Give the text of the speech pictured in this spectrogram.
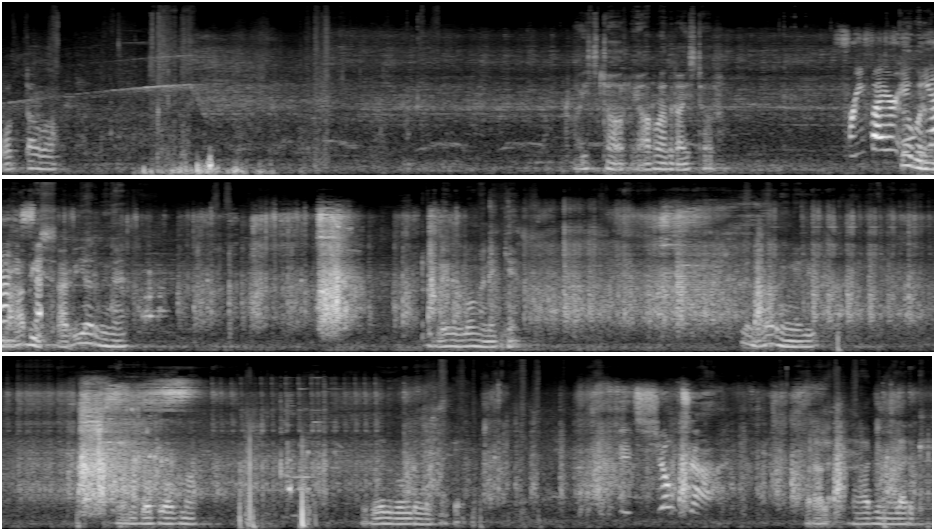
போட்டாவா? ரை ஸ்டார் யாரா அது ரை ஸ்டார் லாபி சரியாக இருக்குங்க. இவ்வளோ நினைக்கேன். நல்லா இருக்குங்க இது போட்டு பார்ப்போமா? இருபது கோல்டு showtime. பரவாயில்ல லாபி நல்லா இருக்கு.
